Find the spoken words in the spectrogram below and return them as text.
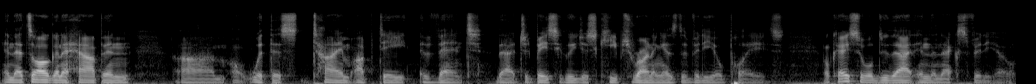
And that's all going to happen um, with this time update event that just basically just keeps running as the video plays. Okay, so we'll do that in the next video.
